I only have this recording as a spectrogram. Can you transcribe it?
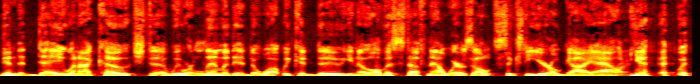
in the day when I coached, uh, we were limited to what we could do. You know, all this stuff now wears a 60 year old guy out, right. which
